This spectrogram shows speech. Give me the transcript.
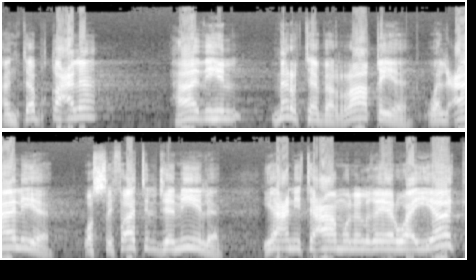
أن تبقى على هذه المرتبة الراقية والعالية والصفات الجميلة. يعني تعامل الغير وإياك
